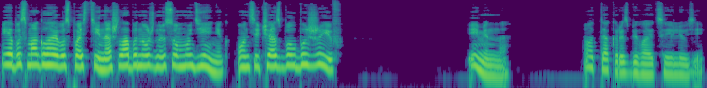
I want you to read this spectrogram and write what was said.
Я бы смогла его спасти, нашла бы нужную сумму денег. Он сейчас был бы жив. Именно. Вот так и разбиваются иллюзии.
